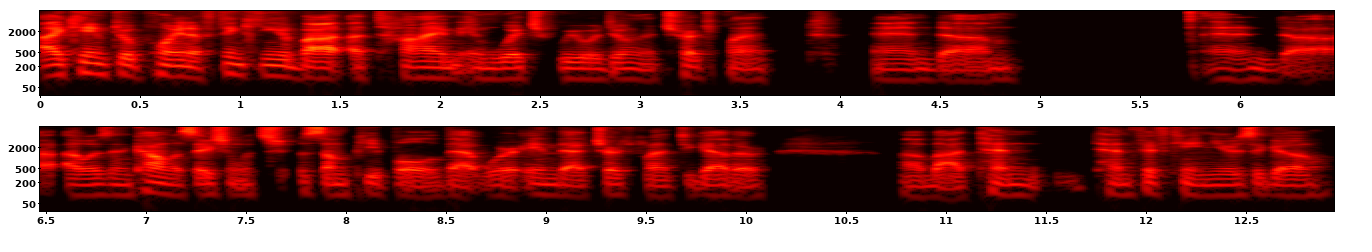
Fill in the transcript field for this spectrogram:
i came to a point of thinking about a time in which we were doing a church plant and um, and uh, i was in conversation with some people that were in that church plant together about 10 10 15 years ago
